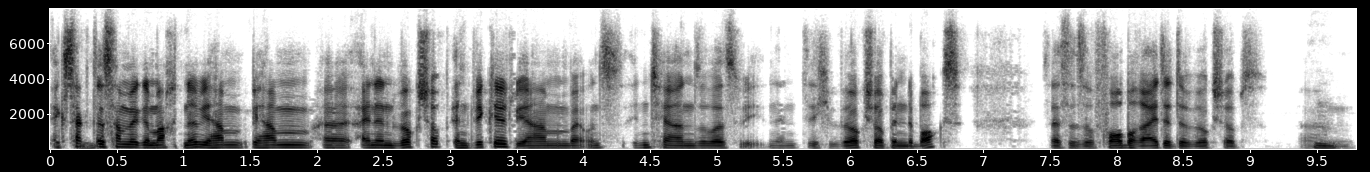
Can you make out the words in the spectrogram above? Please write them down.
exakt das haben wir gemacht. Ne? Wir haben, wir haben äh, einen Workshop entwickelt. Wir haben bei uns intern sowas wie nennt sich Workshop in the Box. Das heißt also vorbereitete Workshops. Ähm, hm.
